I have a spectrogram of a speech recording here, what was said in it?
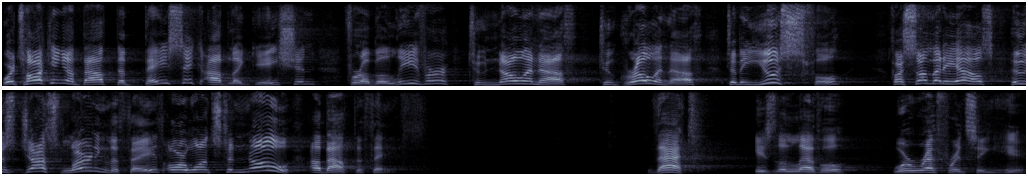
We're talking about the basic obligation for a believer to know enough, to grow enough, to be useful for somebody else who's just learning the faith or wants to know about the faith. That is the level we're referencing here.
